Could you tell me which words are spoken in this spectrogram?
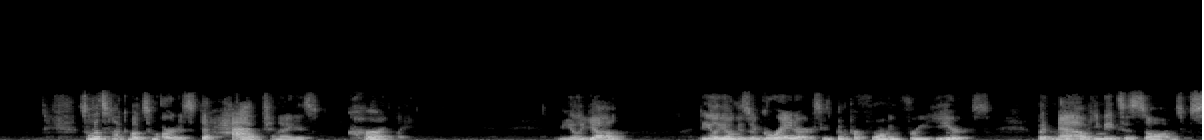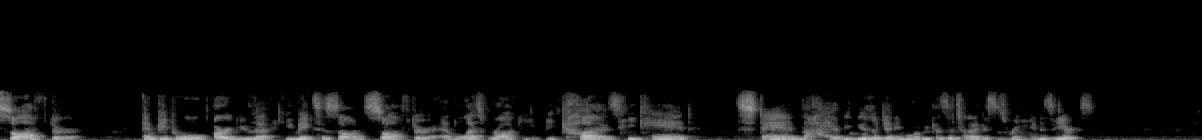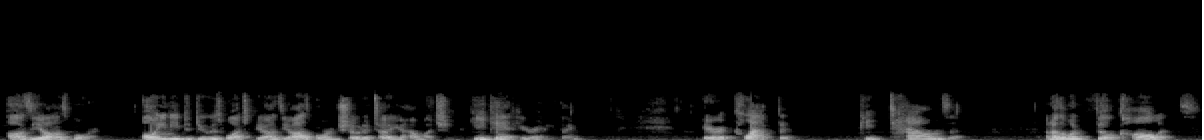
So let's talk about some artists that have tinnitus currently. Neil Young. Neil Young is a great artist. He's been performing for years, but now he makes his songs softer, and people will argue that he makes his songs softer and less rocky because he can't stand the heavy music anymore because the tinnitus is ringing in his ears. Ozzy Osbourne all you need to do is watch the Ozzy Osbourne show to tell you how much he can't hear anything. Eric Clapton, Pete Townshend, another one, Phil Collins.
